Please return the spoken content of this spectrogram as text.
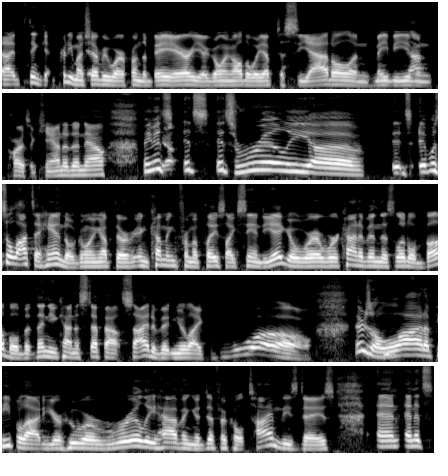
I, I, think pretty much everywhere from the Bay Area going all the way up to Seattle and maybe even parts of Canada now. I mean, it's yep. it's it's really. Uh, it was a lot to handle going up there and coming from a place like San Diego where we're kind of in this little bubble, but then you kind of step outside of it and you're like, whoa, there's a mm-hmm. lot of people out here who are really having a difficult time these days, and and it's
